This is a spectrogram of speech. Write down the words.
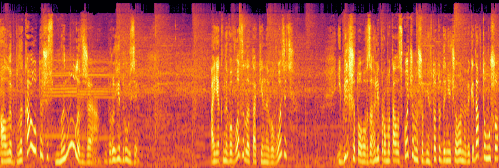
Але блекаути щось минули вже, дорогі друзі. А як не вивозили, так і не вивозять. І більше того, взагалі промотали скотчами, щоб ніхто туди нічого не викидав, тому що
